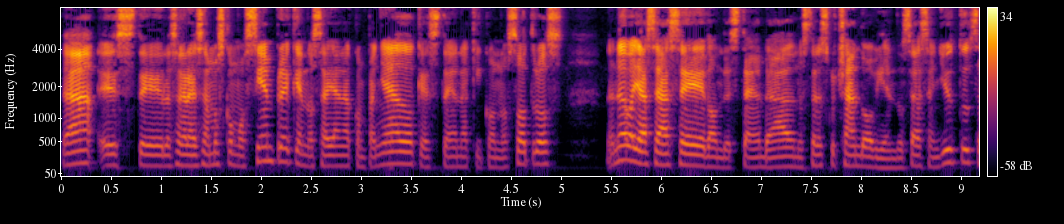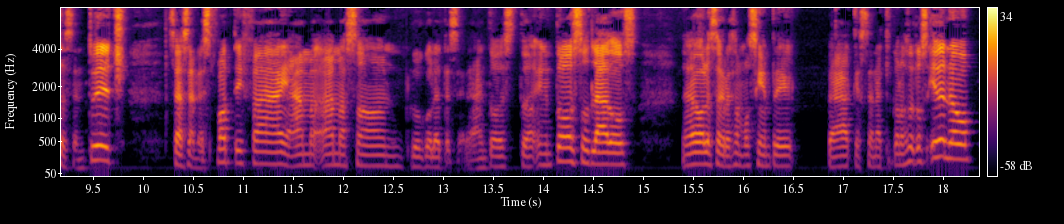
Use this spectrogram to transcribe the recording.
Ya, este, les agradecemos como siempre que nos hayan acompañado, que estén aquí con nosotros. De nuevo, ya se hace donde estén, ¿verdad? Nos estén escuchando o viendo, se hace en YouTube, se hace en Twitch, se hace en Spotify, Ama- Amazon, Google, etc. ¿verdad? En, todo esto, en todos estos lados, de nuevo les agradecemos siempre ¿verdad? que estén aquí con nosotros. Y de nuevo,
